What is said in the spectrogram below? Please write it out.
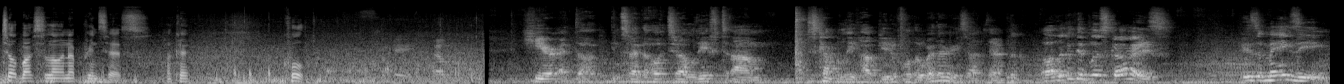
Hotel Barcelona Princess. Okay. Cool. Here at the inside the hotel lift, um, I just can't believe how beautiful the weather is out there. Look, oh, look at the blue skies. It's amazing.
